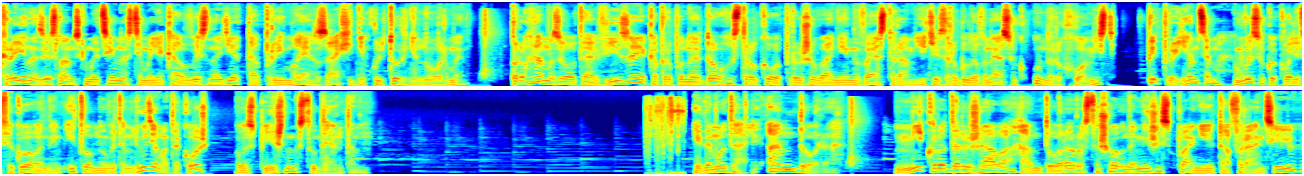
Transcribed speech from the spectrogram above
Країна з ісламськими цінностями, яка визнає та приймає західні культурні норми, програма Золота віза, яка пропонує довгострокове проживання інвесторам, які зробили внесок у нерухомість, підприємцям, висококваліфікованим і талановитим людям, а також успішним студентам. Ідемо далі. Андора. Мікродержава Андора розташована між Іспанією та Францією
